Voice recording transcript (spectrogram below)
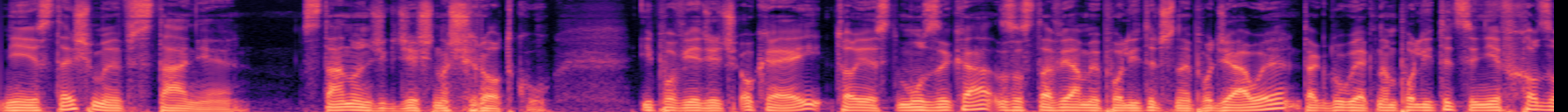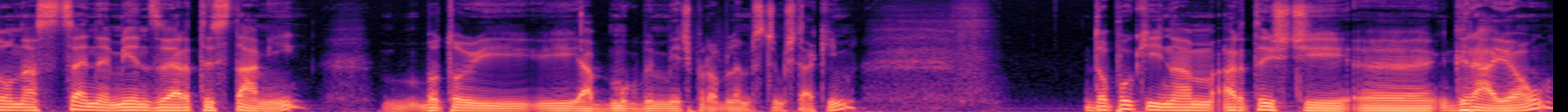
nie jesteśmy w stanie stanąć gdzieś na środku i powiedzieć: OK, to jest muzyka, zostawiamy polityczne podziały, tak długo jak nam politycy nie wchodzą na scenę między artystami, bo to i, i ja mógłbym mieć problem z czymś takim. Dopóki nam artyści y, grają,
